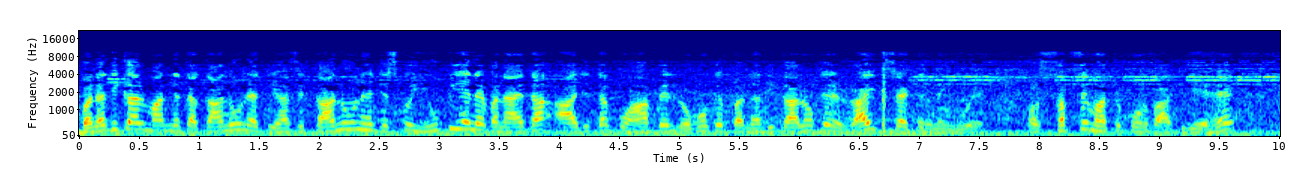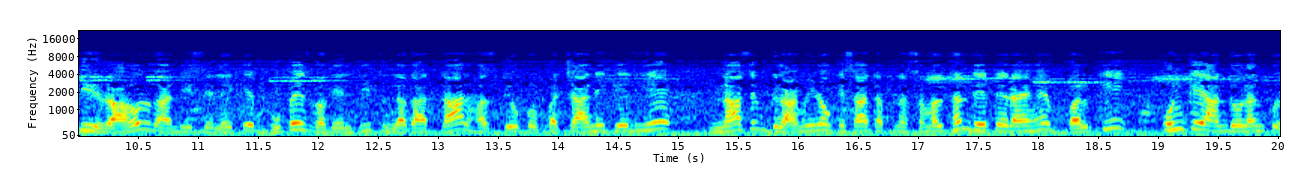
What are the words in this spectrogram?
वन अधिकार मान्यता कानून ऐतिहासिक कानून है जिसको यूपीए ने बनाया था। आज तक वहाँ पे लोगों के वन अधिकारों के राइट सेटल नहीं हुए। और सबसे महत्वपूर्ण बात यह है कि राहुल गांधी से लेकर भूपेश बघेल जी लगातार हस्तियों को बचाने के लिए न सिर्फ़ ग्रामीणों के साथ अपना समर्थन देते रहे हैं, बल्कि उनके आंदोलन को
